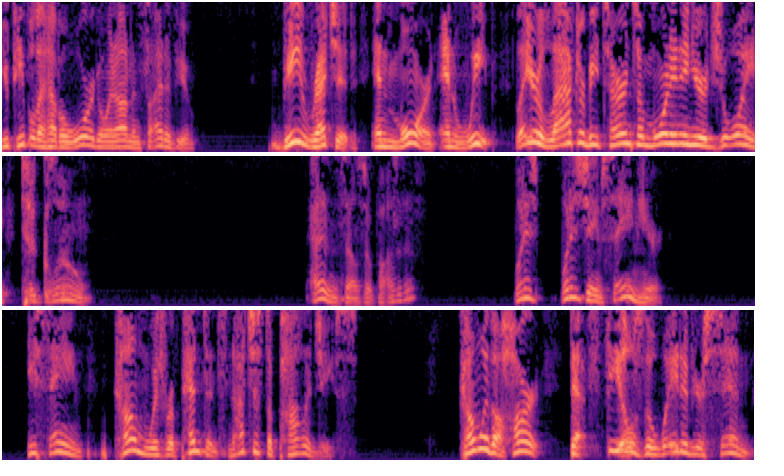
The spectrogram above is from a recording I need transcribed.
you people that have a war going on inside of you. Be wretched and mourn and weep. Let your laughter be turned to mourning and your joy to gloom. That doesn't sound so positive. What is, what is James saying here? He's saying, come with repentance, not just apologies. Come with a heart that feels the weight of your sin.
